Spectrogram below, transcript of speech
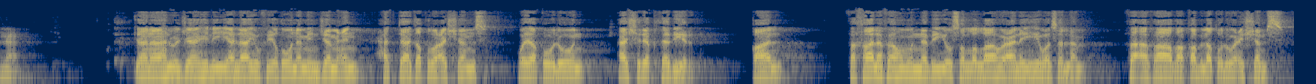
نعم. كان أهل الجاهلية لا يفيضون من جمع حتى تطلع الشمس ويقولون أشرق ثبير قال فخالفهم النبي صلى الله عليه وسلم فأفاض قبل طلوع الشمس.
